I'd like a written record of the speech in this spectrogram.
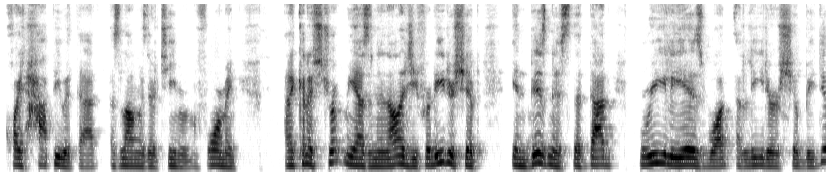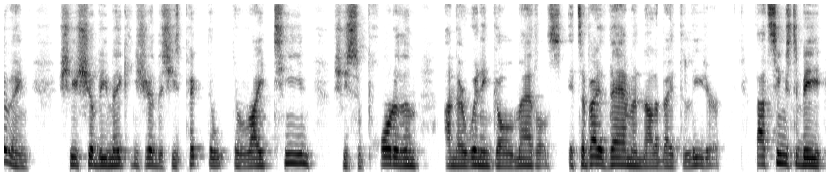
quite happy with that as long as their team are performing. And it kind of struck me as an analogy for leadership in business that that really is what a leader should be doing. She should be making sure that she's picked the, the right team, she's supported them, and they're winning gold medals. It's about them and not about the leader. That seems to be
